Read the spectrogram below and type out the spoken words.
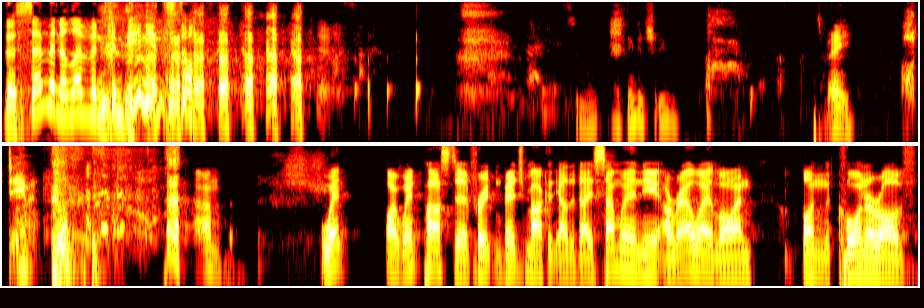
The 7 Eleven convenience store. I think it's you. It's me. Oh, damn it. um, went, I went past a fruit and veg market the other day, somewhere near a railway line on the corner of,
